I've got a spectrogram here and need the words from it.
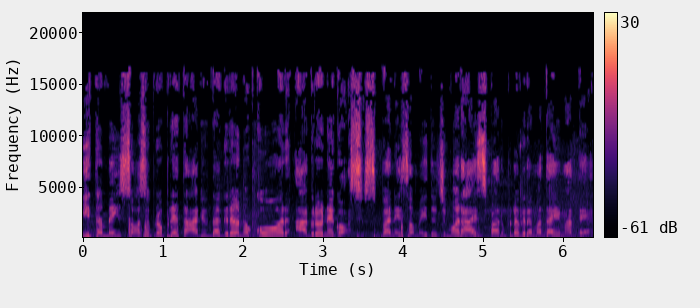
e também sócio proprietário da Granocor Agronegócios. Vanessa Almeida de Moraes para o programa da Emater.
